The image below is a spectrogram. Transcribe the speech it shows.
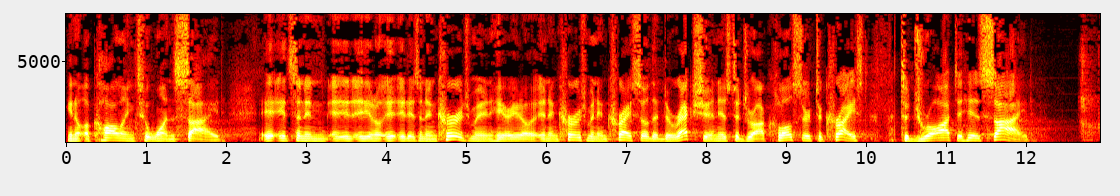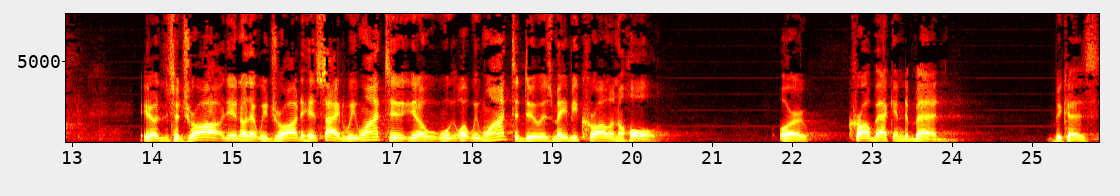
You know, a calling to one side it's an, you know, it is an encouragement here, you know, an encouragement in Christ. So the direction is to draw closer to Christ, to draw to His side. You know, to draw, you know, that we draw to His side. We want to, you know, what we want to do is maybe crawl in a hole or crawl back into bed because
